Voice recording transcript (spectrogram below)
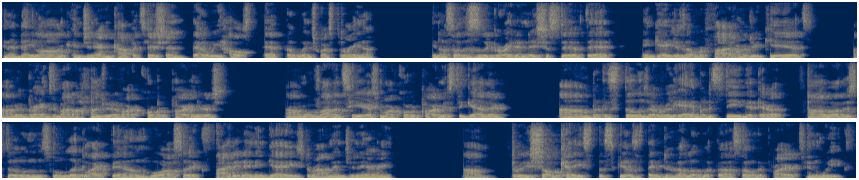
in a day long engineering competition that we host at the Wintrust Arena. You know, so this is a great initiative that engages over 500 kids. Um, it brings about 100 of our corporate partners um, we're volunteers from our corporate partners together. Um, but the students are really able to see that there are a ton of other students who look like them, who are also excited and engaged around engineering um, to really showcase the skills that they've developed with us over the prior 10 weeks.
